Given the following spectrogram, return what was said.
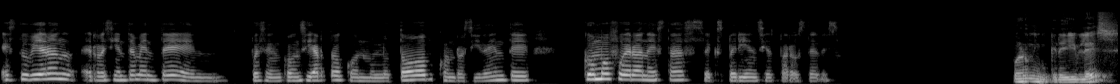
estuvieron recientemente en, pues en concierto con Molotov, con Residente. ¿Cómo fueron estas experiencias para ustedes? fueron increíbles,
